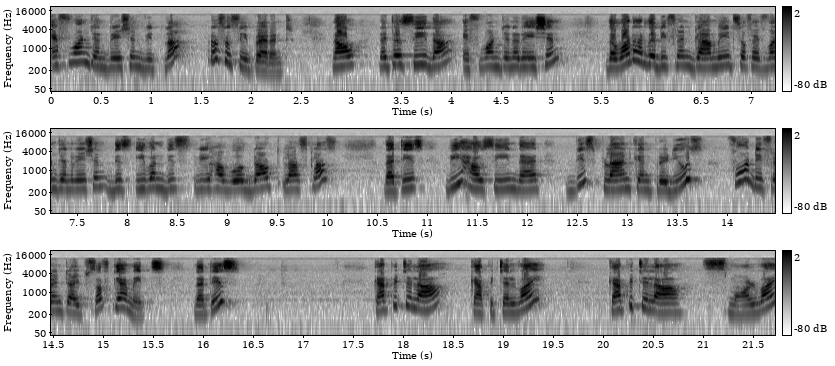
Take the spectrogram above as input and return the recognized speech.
F1 generation with the recessive parent. Now let us see the F1 generation. The what are the different gametes of F1 generation? This even this we have worked out last class. That is we have seen that this plant can produce four different types of gametes. That is capital R, capital Y, capital R, small y,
